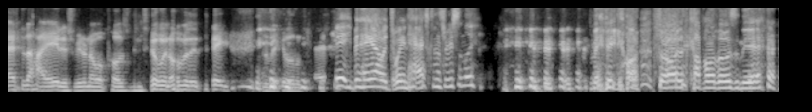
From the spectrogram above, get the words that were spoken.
After the hiatus, we don't know what Poe's been doing over the thing. To make it a little cash. hey, you been hanging out with Dwayne Haskins recently? Maybe go throwing a couple of those in the air.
